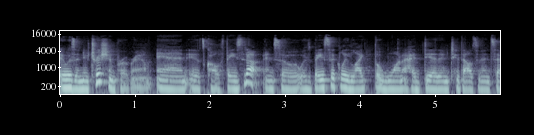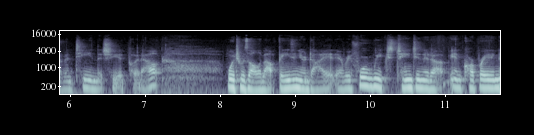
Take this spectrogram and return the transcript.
it was a nutrition program and it's called phase it up and so it was basically like the one i had did in 2017 that she had put out which was all about phasing your diet every four weeks, changing it up, incorporating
